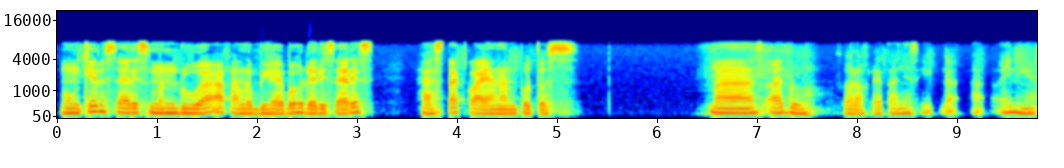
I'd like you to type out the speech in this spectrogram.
mungkin series Mendua akan lebih heboh dari series hashtag layangan putus. Mas, aduh, suara keretanya sih nggak ah, ini ya.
